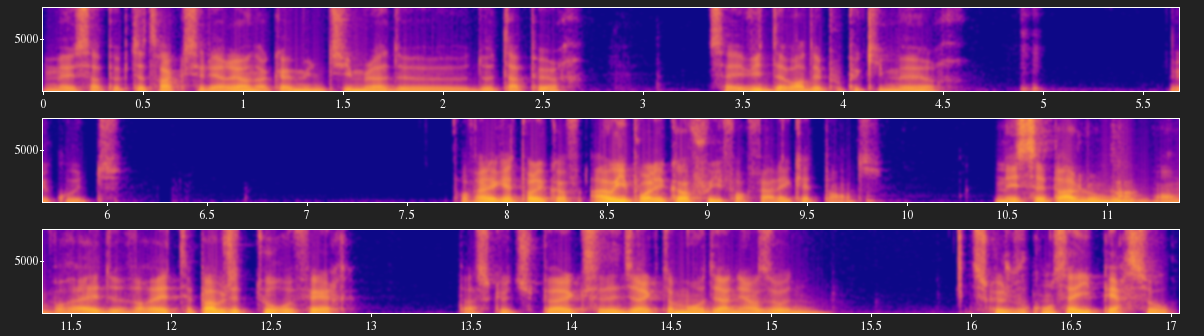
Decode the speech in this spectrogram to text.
Mais ça peut peut-être accélérer, on a quand même une team là de, de tapeurs. Ça évite d'avoir des poupées qui meurent. Écoute. Faut faire les quêtes pour les coffres. Ah oui, pour les coffres, oui, il faut refaire les quêtes contre. Mais c'est pas long. En vrai, de vrai, t'es pas obligé de tout refaire. Parce que tu peux accéder directement aux dernières zones. Ce que je vous conseille perso,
